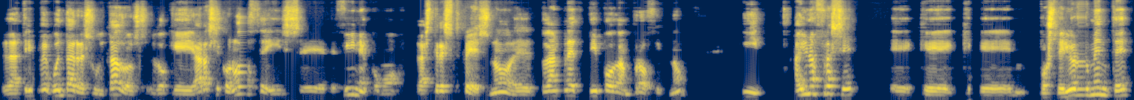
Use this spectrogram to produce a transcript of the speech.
la triple cuenta de resultados, lo que ahora se conoce y se define como las tres P's, ¿no? El Planet, People and Profit, ¿no? Y hay una frase eh, que, posteriormente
